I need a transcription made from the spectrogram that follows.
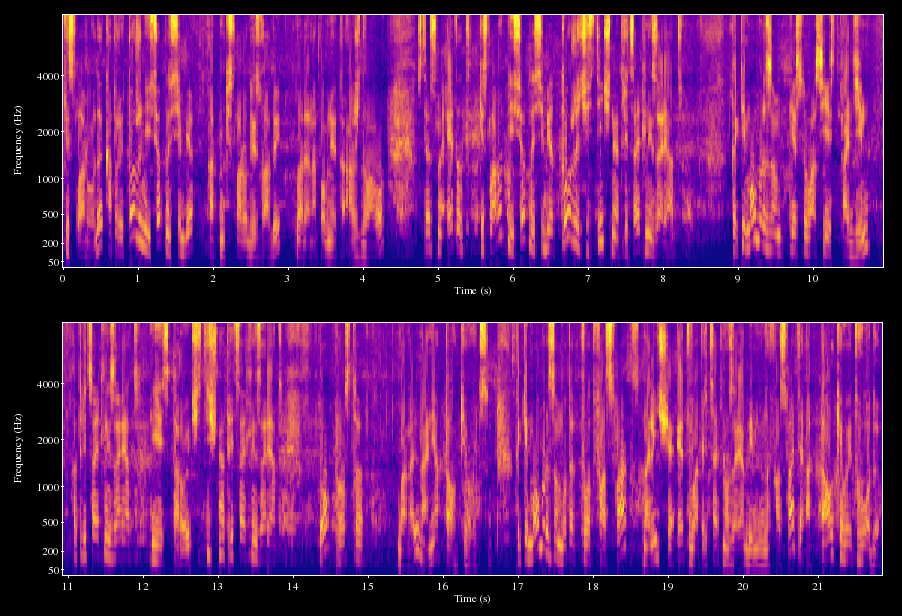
кислорода, который тоже несет на себе атом кислорода из воды. Вода, напомню, это H2O. Соответственно, этот кислород несет на себе тоже частичный отрицательный заряд. Таким образом, если у вас есть один отрицательный заряд и есть второй частичный отрицательный заряд, то просто банально они отталкиваются. Таким образом, вот этот вот фосфат, наличие этого отрицательного заряда именно на фосфате отталкивает воду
